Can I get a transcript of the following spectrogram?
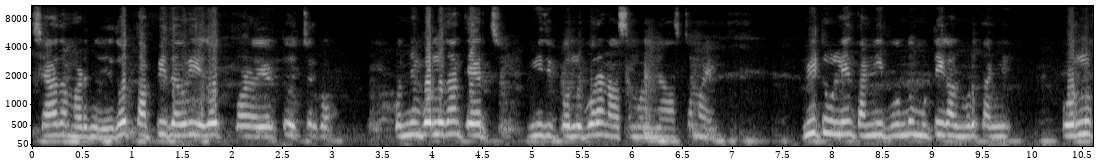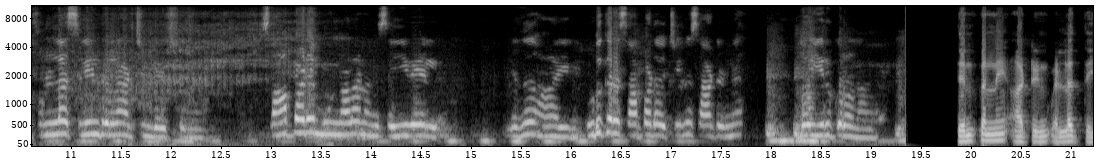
சேதம் அடைஞ்சது. ஏதோ தப்பி தவறி ஏதோ எடுத்து வச்சிருக்கோம். கொஞ்சம் பொருள் தான் தேர்ச்சி. மீதி பொருள் பூரா நாசமாக நஷ்டமாயிடுச்சு. வீட்டு உள்ளேயும் தண்ணி பூந்து முட்டைக்கால் மட்டும் தண்ணி. பொருள் ஃபுல்லா சிலிண்டர்லாம் அடிச்சுட்டு போயிடுச்சுங்க சாப்பாடே மூணு நாளா நாங்க செய்யவே இல்லை. எதுவும் ஆ, கொடுக்குற சாப்பாடை வச்சுன்னு சாப்பிட்டுன்னு ஏதோ இருக்கிறோம் நாங்க. தென்பெண்ணை ஆற்றின் வெள்ளத்தை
